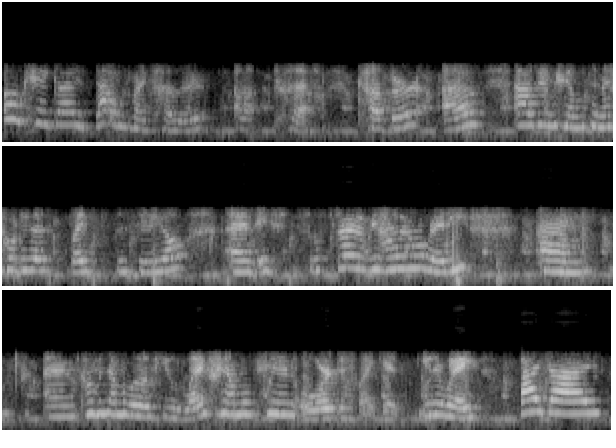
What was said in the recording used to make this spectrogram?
Okay, guys, that was my color uh, cover of Alexander Hamilton. I hope you guys liked this video, and if subscribe if you haven't already. Um, and comment down below if you like Hamilton or dislike it. Either way, bye guys!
